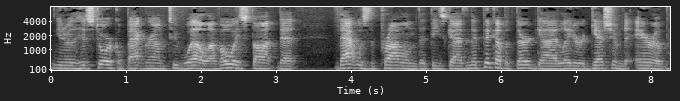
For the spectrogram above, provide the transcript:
you know, the historical background too well, I've always thought that that was the problem that these guys, and they pick up a third guy later, a Geshem the Arab,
